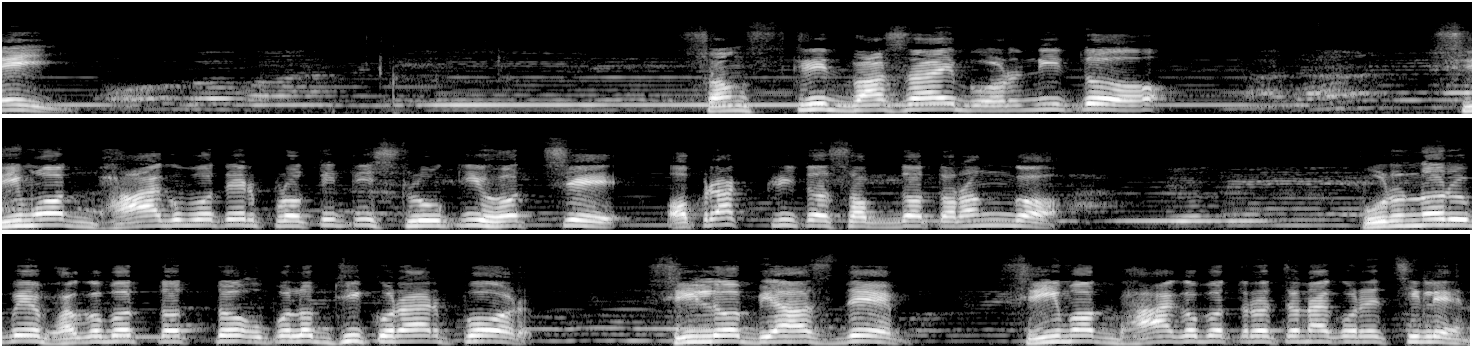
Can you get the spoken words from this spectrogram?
নেই। সংস্কৃত ভাষায় বর্ণিত শ্রীমৎ ভাগবতের প্রতিটি শ্লোকই হচ্ছে অপ্রাকৃত শব্দ তরঙ্গ। পূর্ণরূপে ভগবত তত্ত্ব উপলব্ধি করার পর শ্রীল ব্যাসদেব শ্রীমৎ ভাগবত রচনা করেছিলেন।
